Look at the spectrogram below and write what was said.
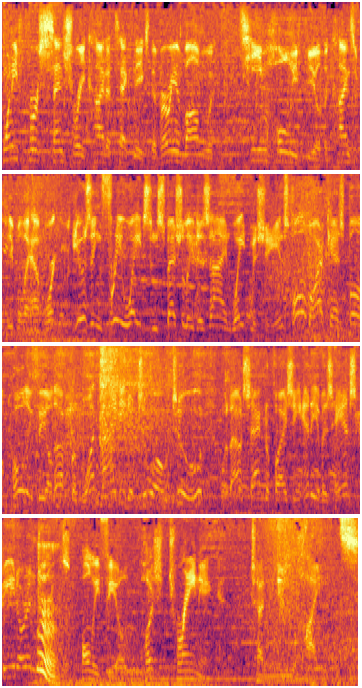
21st century kind of techniques. They're very involved with Team Holyfield, the kinds of people they have working with. Using free weights and specially designed weight machines, Hallmark has bulked Holyfield up from 190 to 202 without sacrificing any of his hand speed or endurance. Holyfield pushed training to new heights.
